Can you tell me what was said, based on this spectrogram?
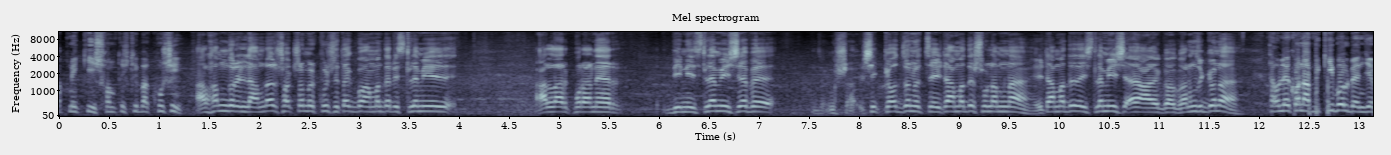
আপনি কি সন্তুষ্টি বা খুশি? আলহামদুলিল্লাহ, আমরা সবসময় খুশি থাকব। আমাদের ইসলামী, আল্লাহর কোরআনের দিন ইসলামী হিসেবে শিক্ষা অর্জন হচ্ছে এটা আমাদের সুনাম না এটা আমাদের ইসলামী গ্রহণযোগ্য না। তাহলে এখন আপনি কি বলবেন যে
